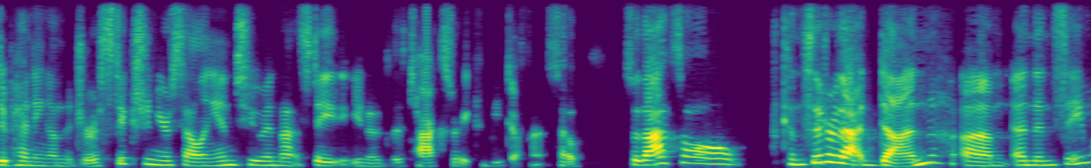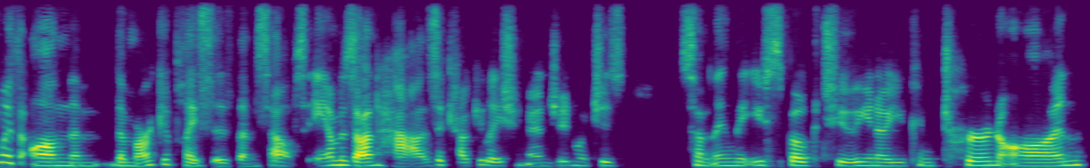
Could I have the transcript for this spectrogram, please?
depending on the jurisdiction you're selling into in that state you know the tax rate could be different so so that's all consider that done um, and then same with on the, the marketplaces themselves amazon has a calculation engine which is something that you spoke to you know you can turn on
